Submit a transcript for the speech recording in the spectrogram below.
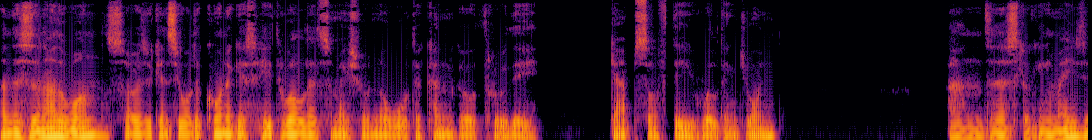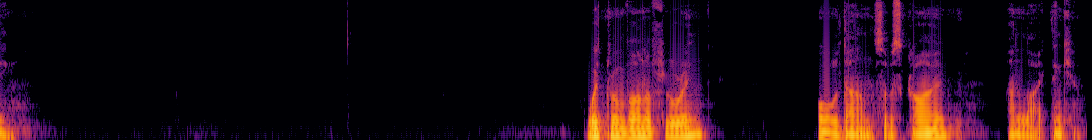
And this is another one. So as you can see all the corner gets heat welded. So make sure no water can go through the gaps of the welding joint. And uh, it's looking amazing Room vinyl flooring. All done. Subscribe and like. Thank you.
